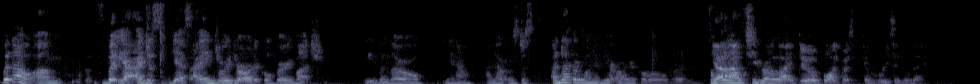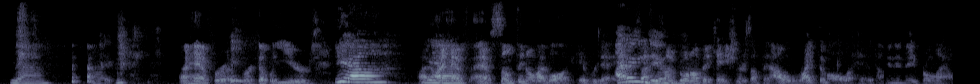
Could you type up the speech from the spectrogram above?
but no um but yeah i just yes i enjoyed your article very much even though you know i know it was just another one of your articles or Yeah, something I- else you wrote I do a blog post every single day. yeah I- I have for a, for a couple of years. yeah uh, I, I Yeah. have I have something on my blog every day. I know if you I, do. If I'm going on vacation or something, I will write them all ahead of time, and then they roll out.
